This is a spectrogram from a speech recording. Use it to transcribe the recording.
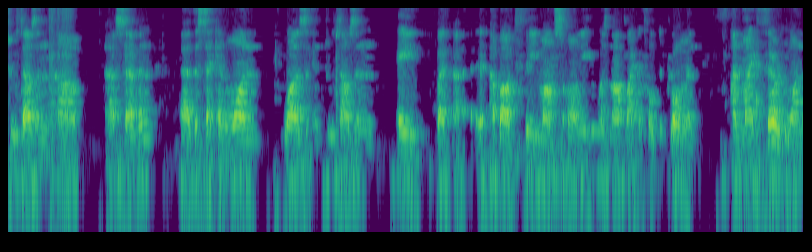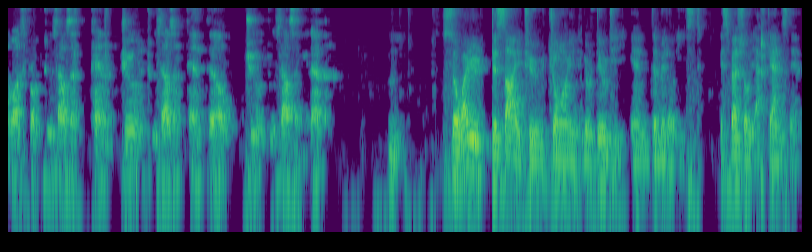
2007. Uh, the second one was in 2008, but uh, about three months only. It was not like a full deployment. And my third one was from 2010, June 2010 till June 2011. So why did you decide to join your duty in the Middle East, especially Afghanistan?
